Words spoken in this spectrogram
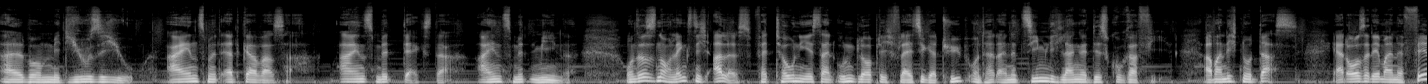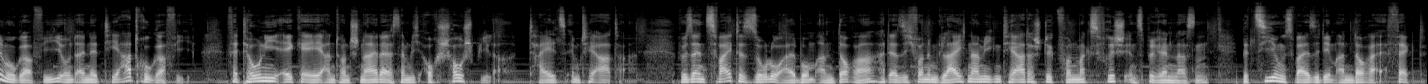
Album mit Use You, eins mit Edgar Wasser, eins mit Dexter, eins mit Mine. Und das ist noch längst nicht alles. Fat Tony ist ein unglaublich fleißiger Typ und hat eine ziemlich lange Diskografie. Aber nicht nur das. Er hat außerdem eine Filmografie und eine Theatrografie. Fettoni aka Anton Schneider ist nämlich auch Schauspieler, teils im Theater. Für sein zweites Soloalbum Andorra hat er sich von dem gleichnamigen Theaterstück von Max Frisch inspirieren lassen, beziehungsweise dem Andorra-Effekt,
